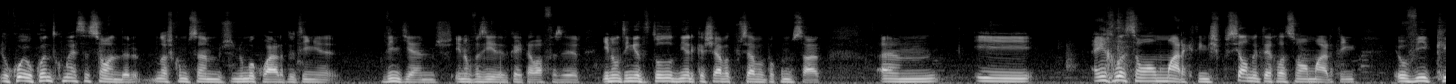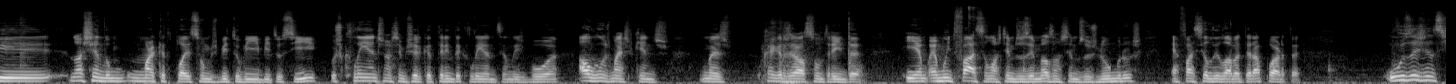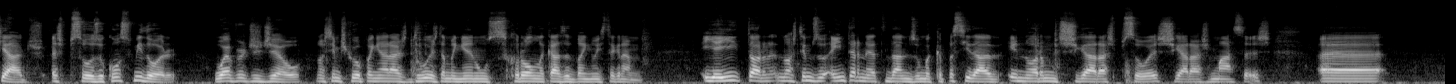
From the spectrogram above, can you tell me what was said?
eu, eu quando começo a Sonder, nós começamos numa quarto, eu tinha 20 anos e não fazia ideia do é que estava a fazer e não tinha de todo o dinheiro que achava que precisava para começar. Um, e em relação ao marketing, especialmente em relação ao marketing, eu vi que nós sendo um marketplace somos B2B e B2C, os clientes, nós temos cerca de 30 clientes em Lisboa, alguns mais pequenos, mas regra geral são 30, e é, é muito fácil, nós temos os e-mails, nós temos os números, é fácil ir lá bater à porta. Os agenciados, as pessoas, o consumidor, o average Joe, nós temos que o apanhar às duas da manhã num scroll na casa de banho no Instagram. E aí torna, nós temos a internet dá-nos uma capacidade enorme de chegar às pessoas, chegar às massas, uh,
